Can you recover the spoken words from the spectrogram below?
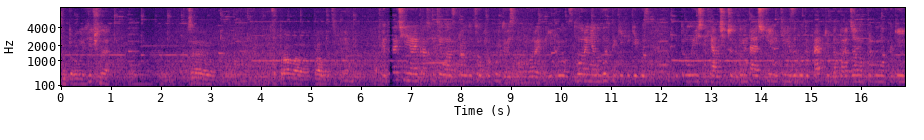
культурологічне. Це, це право, реципієнта. І, до речі, я якраз хотіла з приводу цього про культовість поговорити і про створення нових таких якихось культурологічних явищ. Якщо ти пам'ятаєш фільм Тіні забути предків, там Параджанов придумав такий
